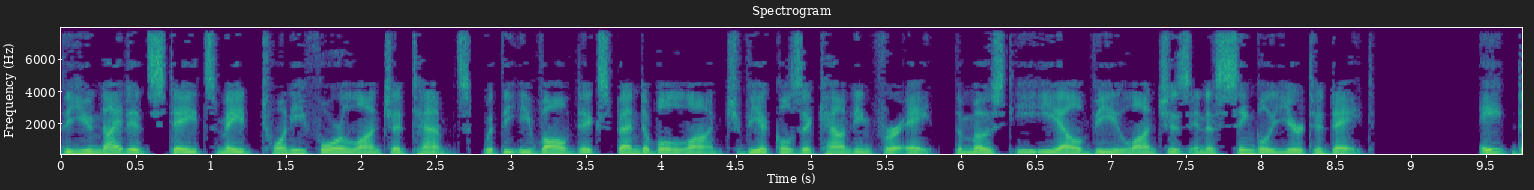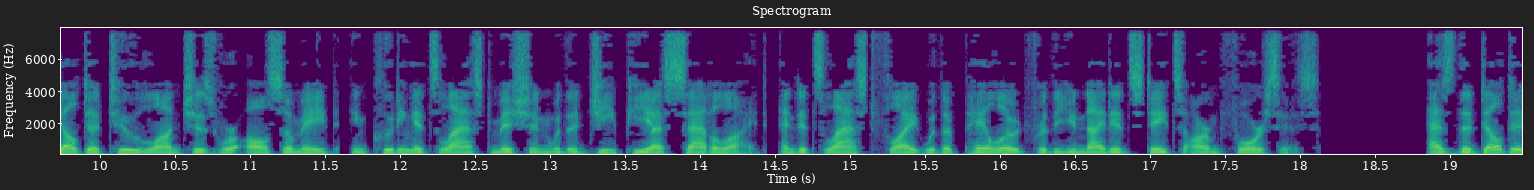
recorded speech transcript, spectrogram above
The United States made 24 launch attempts, with the Evolved Expendable Launch Vehicles accounting for eight, the most EELV launches in a single year to date. Eight Delta II launches were also made, including its last mission with a GPS satellite, and its last flight with a payload for the United States Armed Forces. As the Delta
